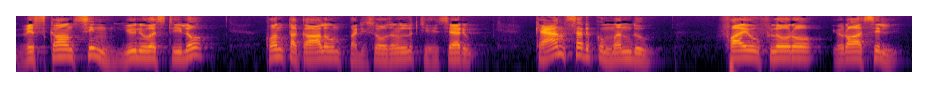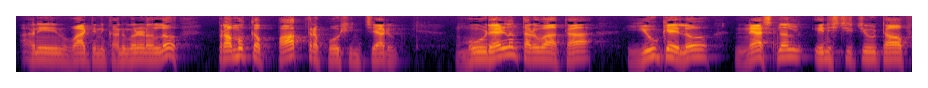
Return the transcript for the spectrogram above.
విస్కాన్సిన్ యూనివర్సిటీలో కొంతకాలం పరిశోధనలు చేశారు. క్యాన్సర్కు మందు ఫైవ్ ఫ్లోరో యురాసిల్ అని వాటిని కనుగొనడంలో ప్రముఖ పాత్ర పోషించారు. మూడేళ్ళ తరువాత యూకేలో నేషనల్ ఇన్స్టిట్యూట్ ఆఫ్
